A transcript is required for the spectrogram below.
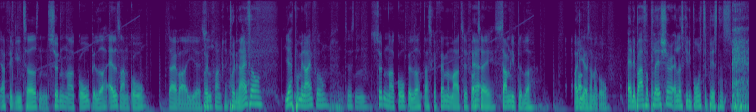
Jeg fik lige taget sådan 1700 gode billeder. Alle sammen gode, da jeg var i uh, Sydfrankrig. På din iPhone? Ja, på min iPhone. Det er sådan 1700 gode billeder. Der skal fandme meget til for Ja. at tage samtlige billeder. Og de Og- alle sammen er gode. Er det bare for pleasure, eller skal de bruges til business?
